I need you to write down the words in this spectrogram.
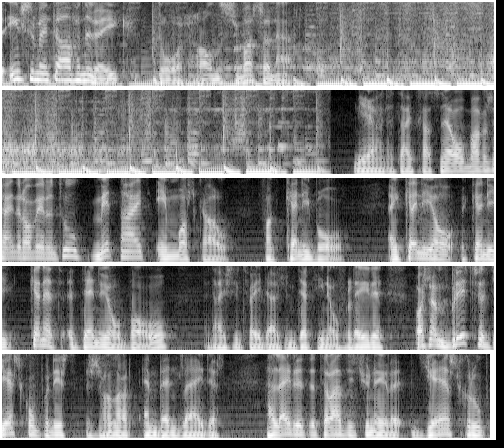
De instrumentaal van de week door Hans Wassenaar. Ja, de tijd gaat snel, maar we zijn er alweer aan toe. Midnight in Moskou van Kenny Ball. En Kenny, Kenny, Kenneth Daniel Ball, en hij is in 2013 overleden... was een Britse jazzcomponist, zanger en bandleider. Hij leidde de traditionele jazzgroep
